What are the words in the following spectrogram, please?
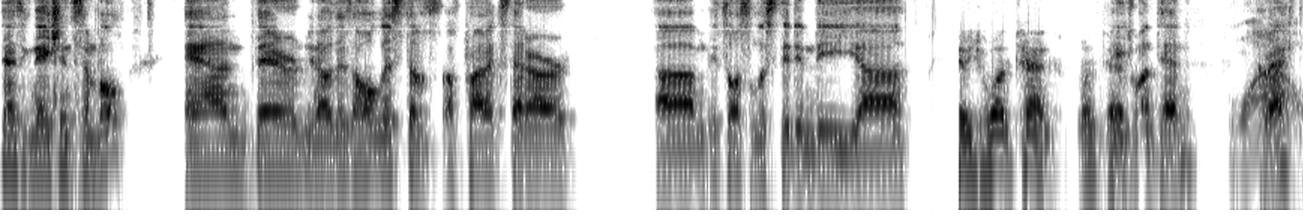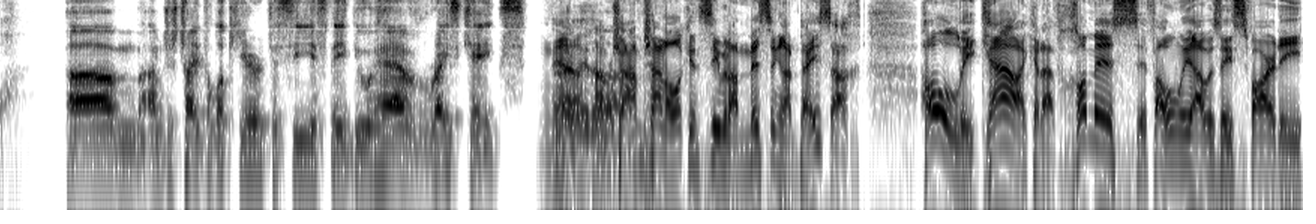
designation symbol, and there, you know, there's a whole list of of products that are. Um, it's also listed in the uh, page one ten. One ten. page 110. Wow. Correct. Um, I'm just trying to look here to see if they do have rice cakes. Yeah, I'm, try- I'm trying to look and see what I'm missing on Pesach. Holy cow, I could have hummus if only I was a Sephardi.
